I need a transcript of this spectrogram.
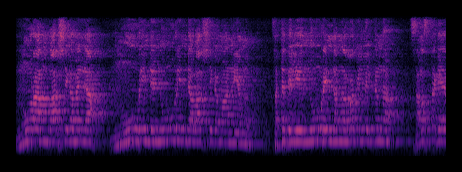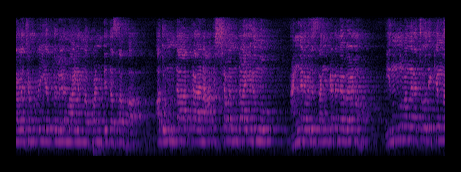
നൂറാം വാർഷികമല്ല നൂറിന്റെ നൂറിന്റെ വാർഷികമാണ് എന്ന്. സത്യത്തിൽ ഈ നൂറിന്റെ നിറവിൽ നിൽക്കുന്ന സമസ്ത കേരള ജംഇയ്യത്തുലമ എന്ന പണ്ഡിത സഭ അതുണ്ടാക്കാൻ ആവശ്യമെന്തായിരുന്നു? അങ്ങനെ ഒരു സംഘടന വേണോ? ഇന്നും അങ്ങനെ ചോദിക്കുന്ന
